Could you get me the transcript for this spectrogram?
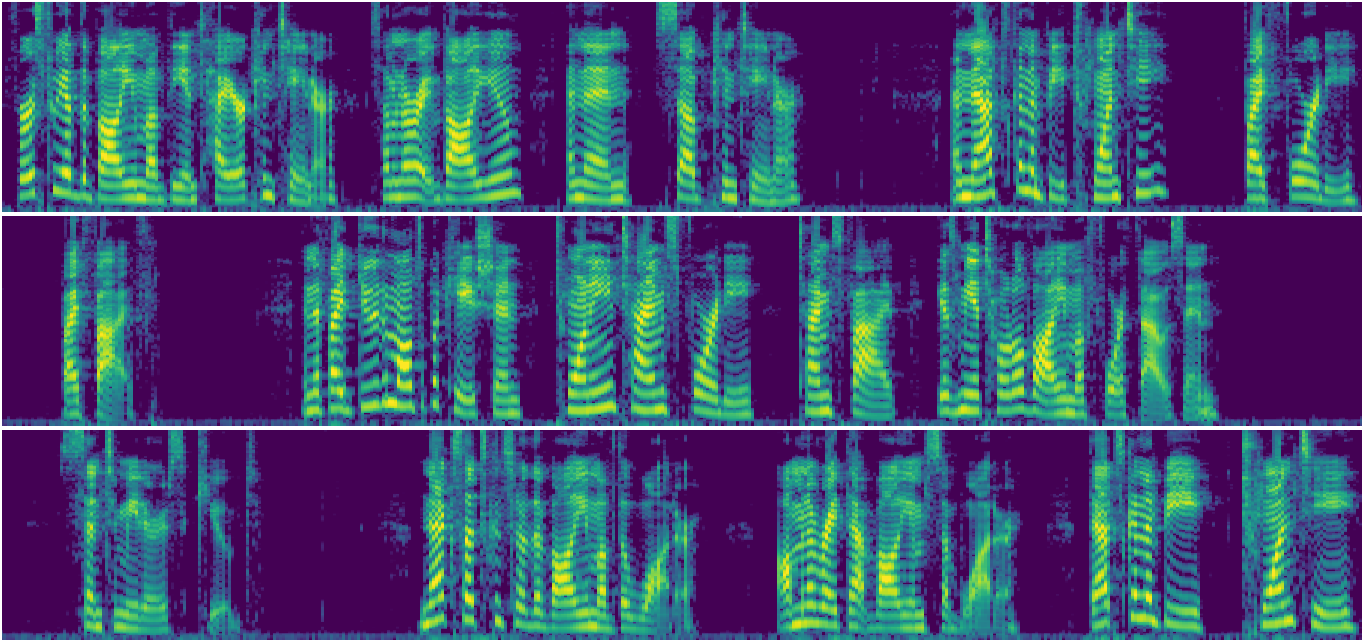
First we have the volume of the entire container. So I'm going to write volume and then subcontainer. And that's going to be 20 by 40 by 5. And if I do the multiplication, 20 times 40 times 5 gives me a total volume of 4,000 centimeters cubed. Next, let's consider the volume of the water. I'm going to write that volume sub water. That's going to be 20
